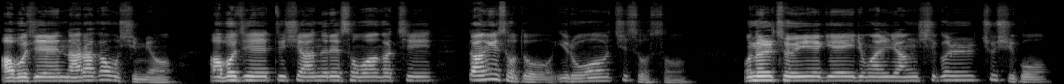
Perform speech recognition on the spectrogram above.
아버지의 나라가 오시며 아버지의 뜻이 하늘에서와 같이 땅에서도 이루어지소서. 오늘 저희에게 일용할 양식을 주시고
